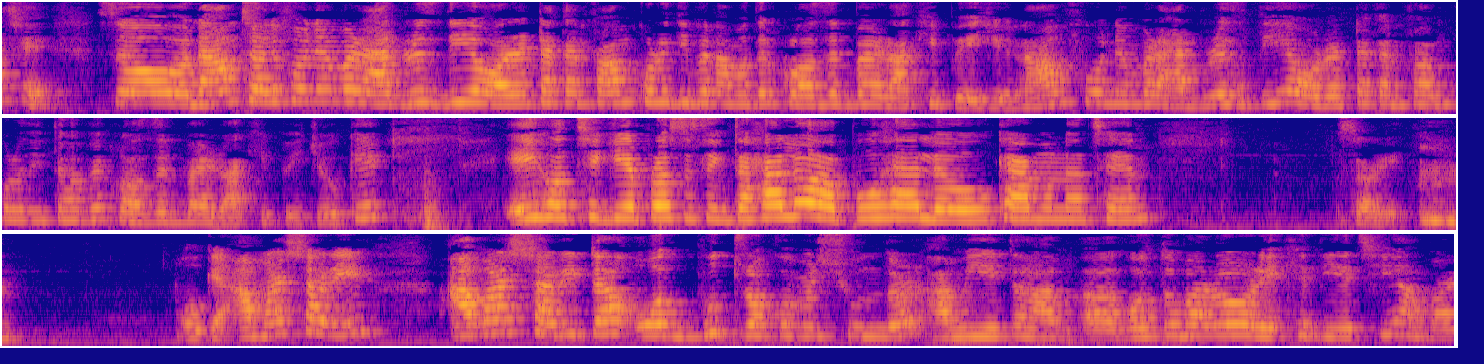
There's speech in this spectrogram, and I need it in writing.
আছে? সো নাম টেলিফোন নাম্বার অ্যাড্রেস দিয়ে অর্ডারটা কনফার্ম করে দিবেন আমাদের ক্লোজেট বাই রাখি পেজে নাম ফোন নাম্বার অ্যাড্রেস দিয়ে অর্ডারটা কনফার্ম করে দিতে হবে ক্লোজেট বাই রাখি পেজে ওকে এই হচ্ছে গিয়ে প্রসেসিংটা হ্যালো আপু হ্যালো কেমন আছেন? সরি ওকে আমার শাড়ির আমার শাড়িটা অদ্ভুত রকমের সুন্দর। আমি এটা গতবারও রেখে দিয়েছি আমার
